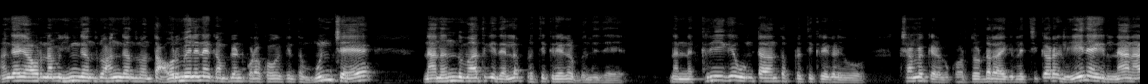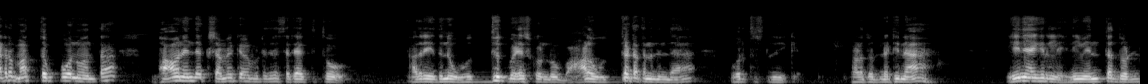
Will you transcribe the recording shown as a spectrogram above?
ಹಂಗಾಗಿ ಅವ್ರು ನಮ್ಗೆ ಹಿಂಗಂದ್ರು, ಹಂಗಂದ್ರು ಅಂತ ಅವ್ರ ಮೇಲೇ ಕಂಪ್ಲೇಂಟ್ ಕೊಡೋಕೆ ಹೋಗೋಕ್ಕಿಂತ ಮುಂಚೆ ನಾನು ಅಂದು ಮಾತಿಗೆ ಇದೆಲ್ಲ ಪ್ರತಿಕ್ರಿಯೆಗಳು ಬಂದಿದೆ. ನನ್ನ ಕ್ರಿಯೆಗೆ ಉಂಟಾದಂಥ ಪ್ರತಿಕ್ರಿಯೆಗಳಿವು ಕ್ಷಮೆ ಕೇಳಬೇಕು, ಅವ್ರು ದೊಡ್ಡರಾಗಿರಲಿ ಚಿಕ್ಕವರಾಗಲಿ ಏನೇ ಆಗಿರಲಿ, ನಾನು ಆಡ್ರೆ ಮತ್ತೆ ತಪ್ಪು ಅನ್ನುವಂಥ ಭಾವನೆಯಿಂದ ಕ್ಷಮೆ ಕೇಳ್ಬಿಟ್ಟಿದ್ರೆ ಸರಿಯಾಗ್ತಿತ್ತು. ಆದರೆ ಇದನ್ನು ಉದ್ದಕ್ಕೆ ಬೆಳೆಸ್ಕೊಂಡು ಭಾಳ ಉದ್ದಟತನದಿಂದ ವರ್ತಿಸ್ಲಿಕ್ಕೆ ಭಾಳ ದೊಡ್ಡ ನಟಿನಾ? ಏನೇ ಆಗಿರಲಿ, ನೀವು ಎಂಥ ದೊಡ್ಡ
